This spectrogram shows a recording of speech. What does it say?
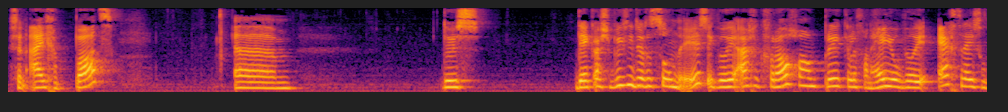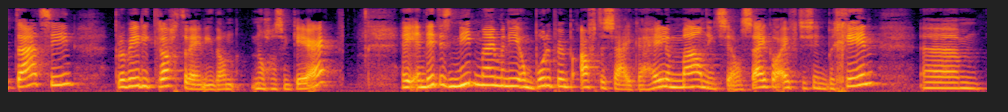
zijn eigen pad. Um, dus denk alsjeblieft niet dat het zonde is. Ik wil je eigenlijk vooral gewoon prikkelen van... hey joh, wil je echt resultaat zien? Probeer die krachttraining dan nog eens een keer. Hey, en dit is niet mijn manier om bodypump af te zeiken. Helemaal niet zelfs. Zei al eventjes in het begin. Um,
